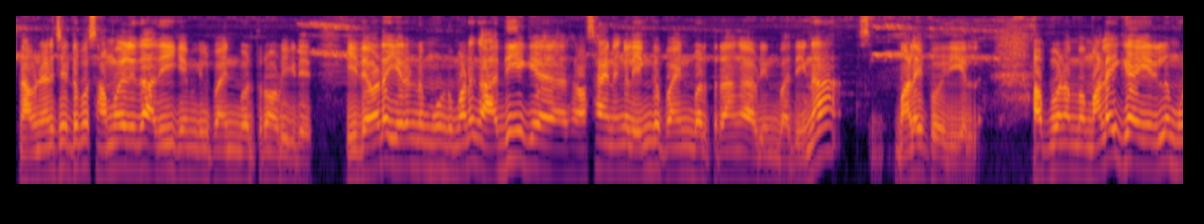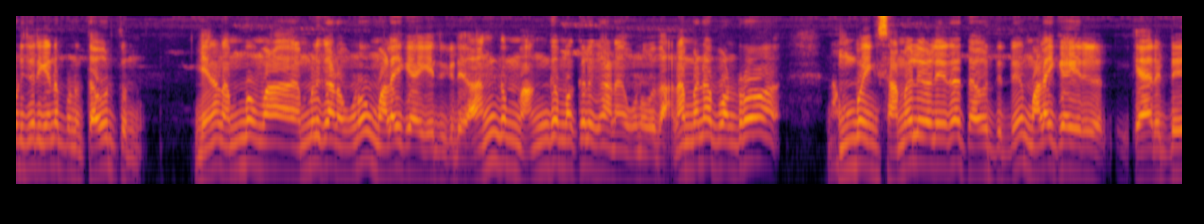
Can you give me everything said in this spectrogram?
நம்ம நினச்சிட்டப்போ சமையல் தான் அதிக கெமிக்கல் பயன்படுத்துகிறோம் அப்படி கிடையாது. இதை விட இரண்டு மூன்று மடங்கு அதிக ரசாயனங்கள் எங்கே பயன்படுத்துகிறாங்க அப்படின்னு பார்த்தீங்கன்னா மலைப்பகுதிகளில். அப்போ நம்ம மலை காய்கறியில் முடிஞ்ச வரைக்கும் என்ன பண்ணணும்? தவிர்த்தணும் ஏன்னா நம்ம ம- நம்மளுக்கான உணவு மலை காய்கறி கிடையாது. அங்கே அங்கே மக்களுக்கான உணவு தான். நம்ம என்ன பண்ணுறோம் நம்ம இங்கே சமையல் வேலையை தவிர்த்துட்டு மலை காய்கறிகள் கேரட்டு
